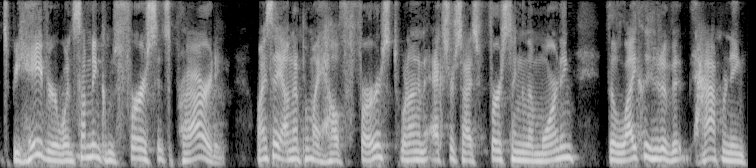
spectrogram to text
it's behavior. When something comes first, it's a priority. When I say I'm going to put my health first, when I'm going to exercise first thing in the morning, the likelihood of it happening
